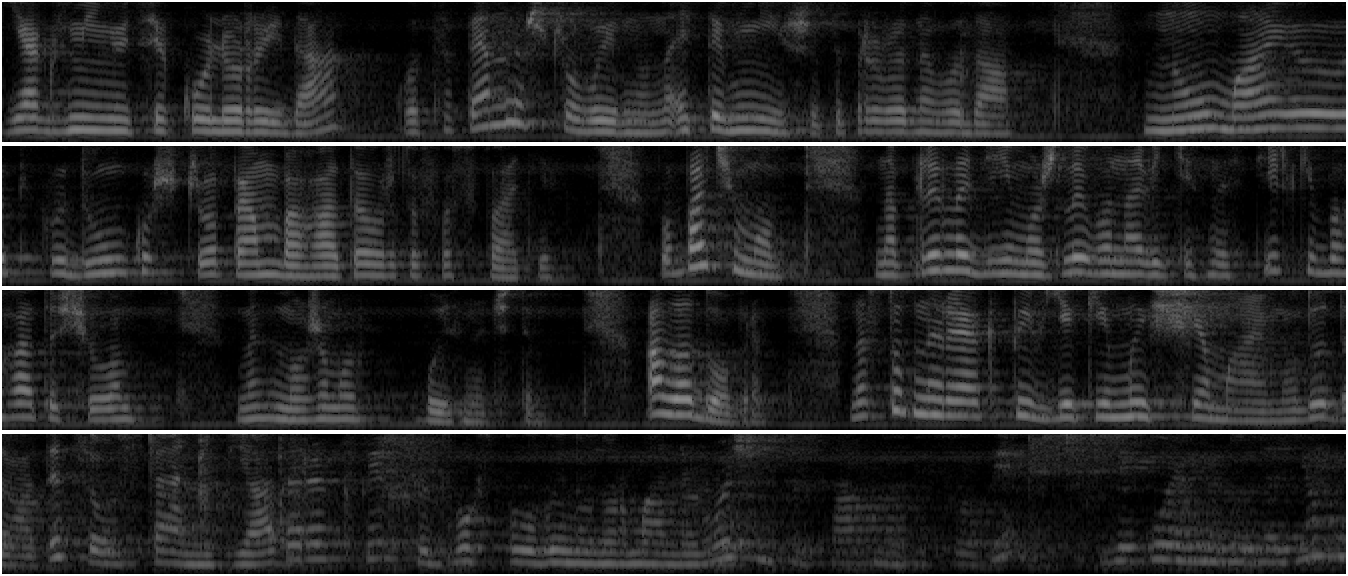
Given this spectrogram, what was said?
Як змінюються кольори, да? Оце темне, що видно, найтемніше це природна вода. Ну, маю таку думку, що там багато ортофосфатів. Побачимо на приладі, можливо, навіть їх настільки багато, що ми зможемо визначити. Але добре. Наступний реактив, який ми ще маємо додати, це останній п'ятий реактив, це 2,5 нормальний розчин сульфатної кислоти, якої ми додаємо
